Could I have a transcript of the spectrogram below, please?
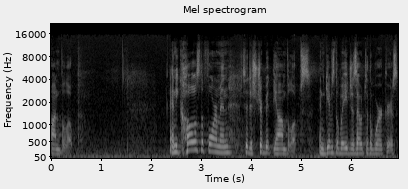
envelope. And he calls the foreman to distribute the envelopes and gives the wages out to the workers.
